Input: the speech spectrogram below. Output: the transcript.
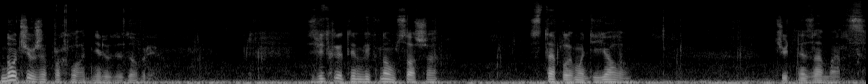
Ночі вже прохладні, люди добрі. З відкритим вікном Саша з теплим одіялом чуть не замерз.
